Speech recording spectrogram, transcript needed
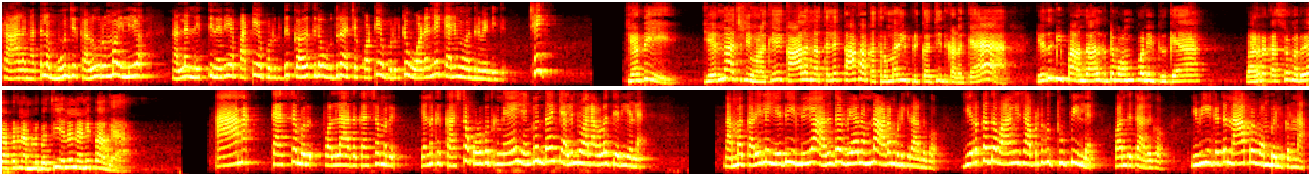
காலங்கத்துல மூஞ்சி கழுவுறமோ இல்லையோ? நல்ல நெத்தி நிறைய பட்டையை போட்டுக்கிட்டு கழுத்துல உதிராச்ச கொட்டையை போட்டுக்கிட்டு உடனே கிளம்பி வந்துட வேண்டியது. எடி என்னாச்சு உனக்கு? காலங்கத்திலே காக்கா கத்துற மாதிரி இப்படி கத்திட்டு கிடக்க? எதுக்கு இப்ப அந்த ஆளுகிட்ட வம்பு பண்ணிட்டு இருக்க? வர்ற கஸ்டமர் அப்புறம் நம்மளை பத்தி என்ன நினைப்பாங்க? கஸ்டமர் பொல்லாத கஸ்டமர் எனக்கு கஷ்டம் கொடுக்கறதுக்குனே எங்கும் தான் கிளம்பி வராங்களோ தெரியல. நம்ம கடையில எது இல்லையோ அதுதான் வேணும்னு அடம் பிடிக்கிறானுங்க. இறக்கத்தை வாங்கி சாப்பிட்றதுக்கு துப்பி இல்லை. வந்துட்டாருங்க இவங்க கிட்ட நான் போய் வம்பு இழுக்கிறேன்?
